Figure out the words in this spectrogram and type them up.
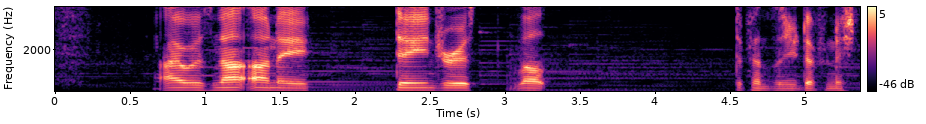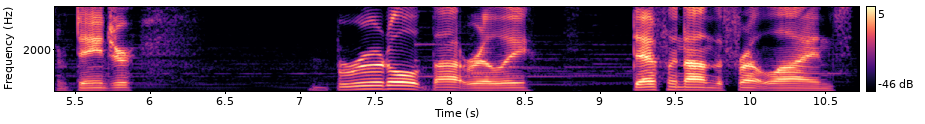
I was not on a dangerous. Well, depends on your definition of danger. Brutal, not really. Definitely not on the front lines.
